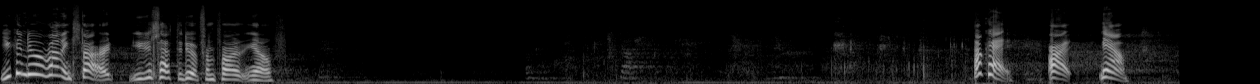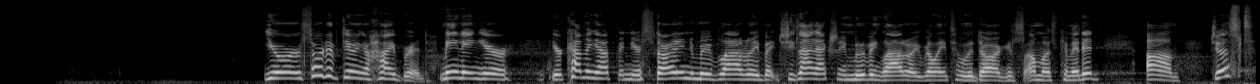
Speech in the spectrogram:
You can do a running start. You just have to do it from far, you know. Okay. All right. Now, you're sort of doing a hybrid, meaning you're you're coming up and you're starting to move laterally, but she's not actually moving laterally really until the dog is almost committed. Um, just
